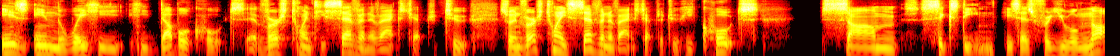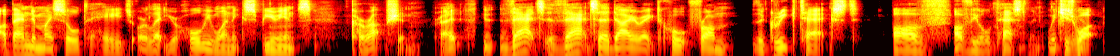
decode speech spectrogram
is in the way he he double quotes at verse 27 of Acts chapter 2. So in verse 27 of Acts chapter 2, he quotes Psalm 16. He says, For you will not abandon my soul to Hades or let your Holy One experience corruption, right? That's, that's a direct quote from the Greek text of, of the Old Testament, which is what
